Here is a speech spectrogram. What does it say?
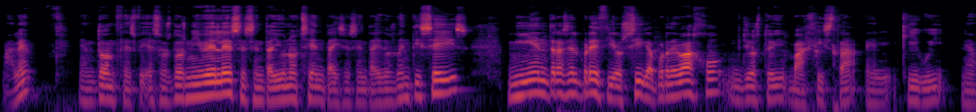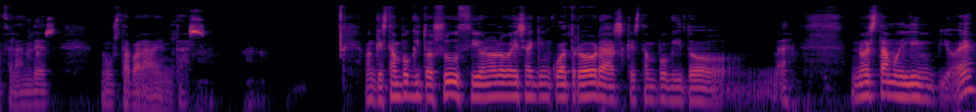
¿Vale? Entonces, esos dos niveles, 61.80 y 62.26, mientras el precio siga por debajo, yo estoy bajista, el kiwi neozelandés. Me gusta para ventas. Aunque está un poquito sucio, ¿no lo veis aquí en cuatro horas? Que está un poquito... Eh, no está muy limpio, ¿eh?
